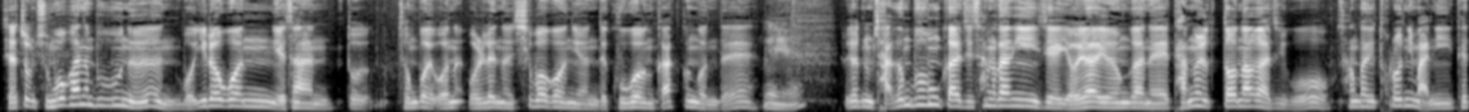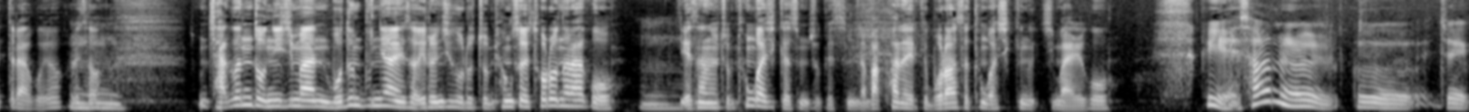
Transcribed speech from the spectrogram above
제가 좀 주목하는 부분은 뭐 1억 원 예산 또 정부가 원- 원래는 10억 원이었는데 9억 원 깎은 건데 네. 그러니까 좀 작은 부분까지 상당히 이제 여야 의원 간에 당을 떠나가지고 상당히 토론이 많이 됐더라고요. 그래서 음, 좀 작은 돈이지만 모든 분야에서 이런 식으로 좀 평소에 토론을 하고 음. 예산을 좀 통과시켰으면 좋겠습니다. 막판에 이렇게 몰아서 통과시키지 말고 그 예산을 그 이제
